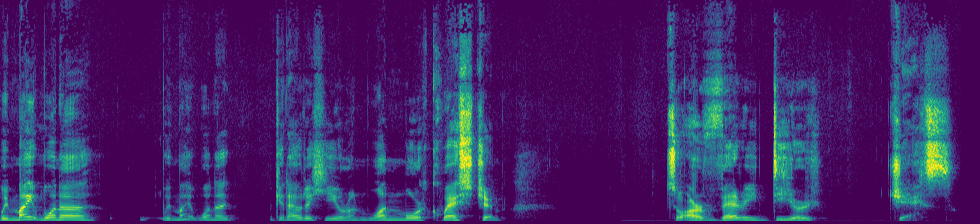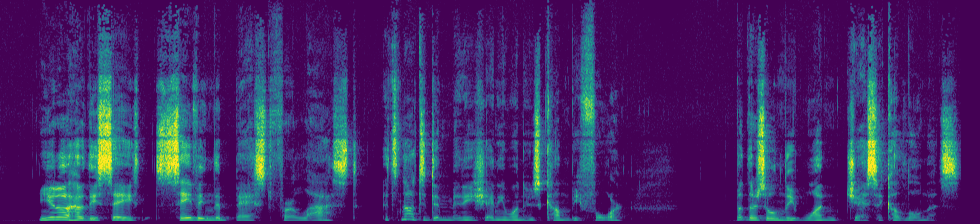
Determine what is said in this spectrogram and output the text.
we might want to we might want to get out of here on one more question. So our very dear Jess, you know how they say saving the best for last? It's not to diminish anyone who's come before, but there's only one Jessica Lomas.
